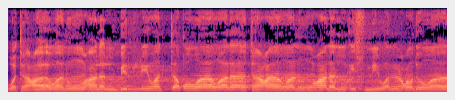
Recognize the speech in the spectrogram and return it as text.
وتعاونوا على البر والتقوى ولا تعاونوا على الإثم والعدوان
